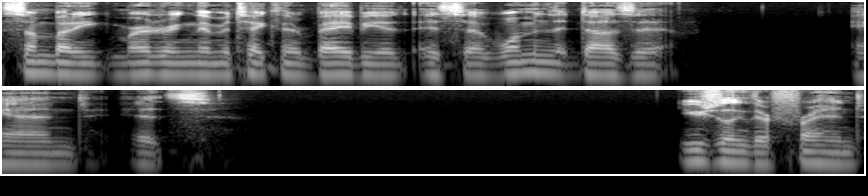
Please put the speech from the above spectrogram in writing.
somebody murdering them and taking their baby, it's a woman that does it and it's usually their friend.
